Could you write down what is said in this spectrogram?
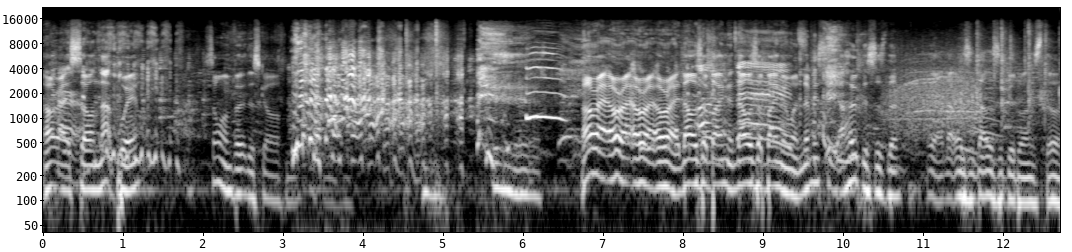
All right, so on that point, someone vote this guy off. all right, all right, all right, all right. That was a banger. That was a banger one. Let me see. I hope this is the. Yeah, that was that was a good one. Still,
